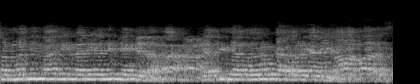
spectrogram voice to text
संबंधित अधिकारी आणि ठेकेदार. या तिघांवर कारवाई केली हा, बस.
